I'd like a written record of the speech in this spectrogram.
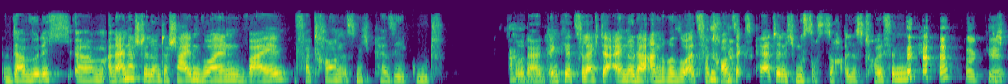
Da würde ich ähm, an einer Stelle unterscheiden wollen, weil Vertrauen ist nicht per se gut. So, ah, da denkt jetzt vielleicht der eine oder andere so als Vertrauensexpertin, ich muss das doch alles toll finden. okay. Ich,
